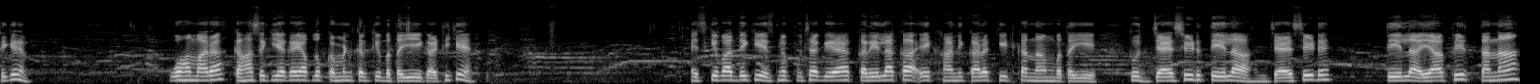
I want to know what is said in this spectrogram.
ठीक है? वो हमारा कहाँ से किया गया, आप लोग कमेंट करके बताइएगा, ठीक है? इसके बाद देखिए, इसमें पूछा गया है, करेला का एक हानिकारक कीट का नाम बताइए। तो जैसिड तेला जैसिड तेला या फिर तना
